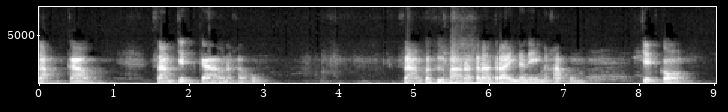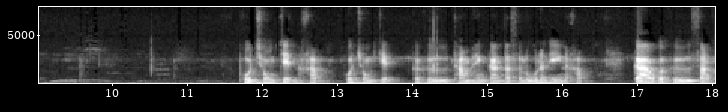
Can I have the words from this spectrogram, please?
สามเก้า สามเจ็ดเก้านะครับผมสามก็คือพระรัตนตรัยนั่นเองนะครับผมเจ็ดก็ โพชฌงเจ็ดนะครับ โพชฌงเจ็ดก็คือธรรมแห่งการตรัสรู้นั่นเองนะครับเก้าก็คือสังฆ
